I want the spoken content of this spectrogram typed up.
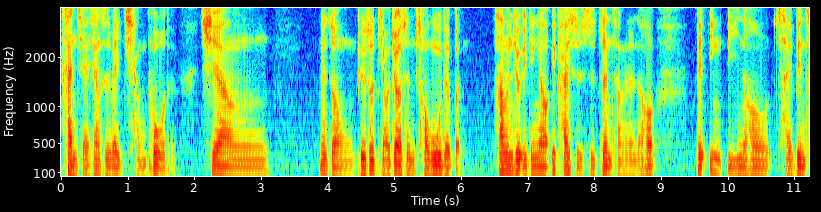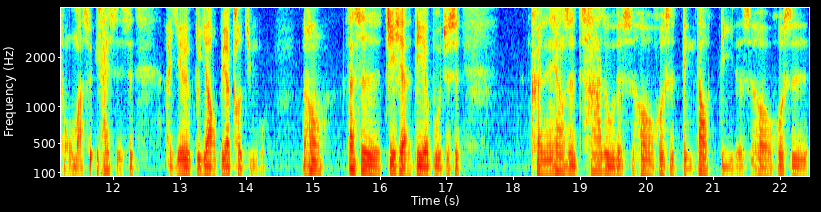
看起来像是被强迫的，像那种比如说调教成宠物的本，他们就一定要一开始是正常人，然后被硬逼，然后才变宠物嘛。所以一开始是哎呀不要不要靠近我，然后但是接下来第二步就是可能像是插入的时候，或是顶到底的时候，或是。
